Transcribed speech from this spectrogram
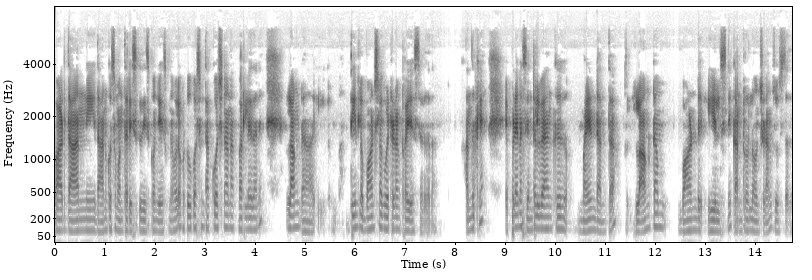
వాడు దాన్ని దానికోసం అంత రిస్క్ తీసుకొని చేసుకునే వాళ్ళు ఒక టూ పర్సెంట్ తక్కువ వచ్చినా నాకు పర్లేదని లాంగ్ దీంట్లో బాండ్స్లోకి పెట్టడానికి ట్రై చేస్తాడు కదా. అందుకే ఎప్పుడైనా సెంట్రల్ బ్యాంక్ మైండ్ అంతా లాంగ్ టర్మ్ బాండ్ ఈల్డ్స్ని కంట్రోల్లో ఉంచడానికి చూస్తుంది.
